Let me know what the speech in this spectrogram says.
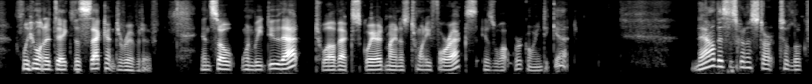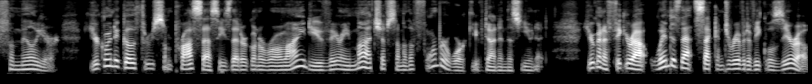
We want to take the second derivative. And so when we do that, 12x squared minus 24x is what we're going to get. Now this is going to start to look familiar you're going to go through some processes that are going to remind you very much of some of the former work you've done in this unit. You're going to figure out when does that second derivative equal zero?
